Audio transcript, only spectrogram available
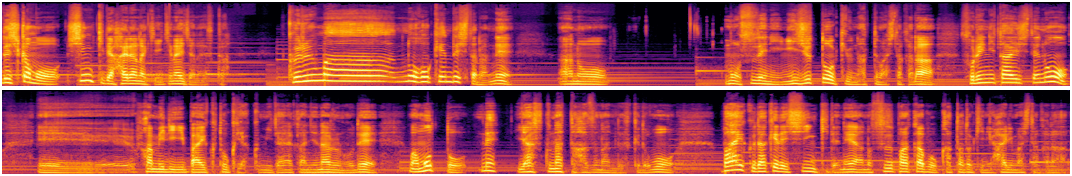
でしかも新規で入らなきゃいけないじゃないですか。車の保険でしたらねあのもうすでに20等級になってましたからそれに対しての、えー、ファミリーバイク特約みたいな感じになるので、まあ、もっとね安くなったはずなんですけどもバイクだけで新規でねあのスーパーカブを買った時に入りましたから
